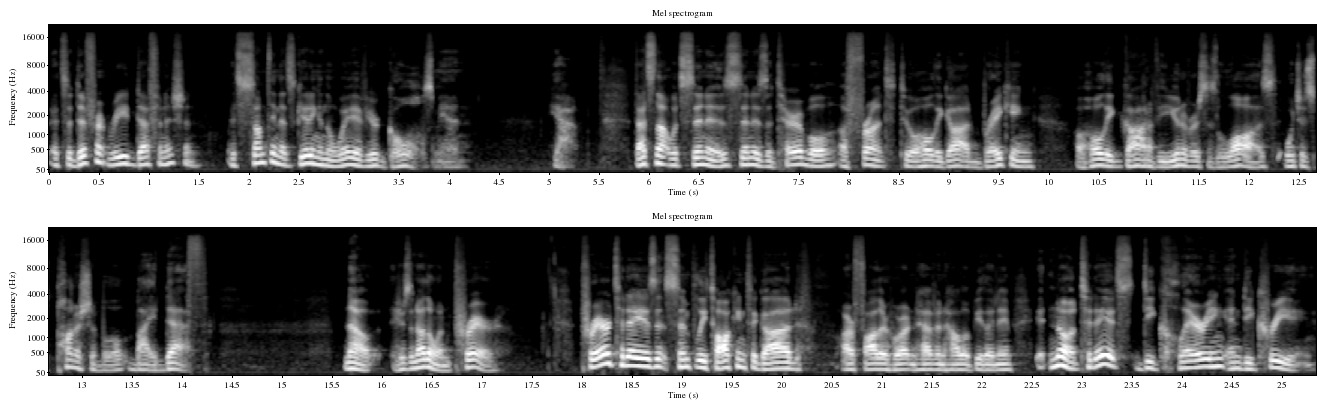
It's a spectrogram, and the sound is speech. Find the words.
It's a different redefinition. It's something that's getting in the way of your goals, man. Yeah. That's not what sin is. Sin is a terrible affront to a holy God, breaking a holy God of the universe's laws, which is punishable by death. Now, here's another one prayer. Prayer today isn't simply talking to God, our Father who art in heaven, hallowed be thy name. It, no, today it's declaring and decreeing.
